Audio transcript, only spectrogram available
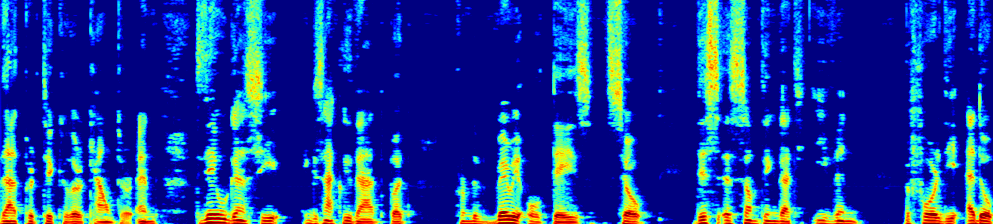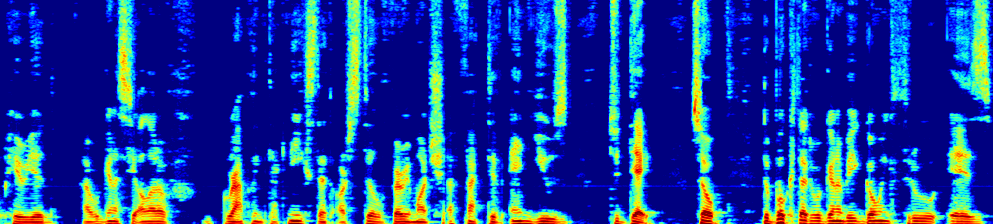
that particular counter. And today we're going to see exactly that, but from the very old days. So this is something that even before the Edo period, uh, we're going to see a lot of grappling techniques that are still very much effective and used today. So the book that we're going to be going through is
